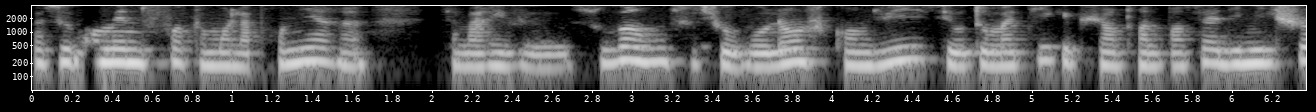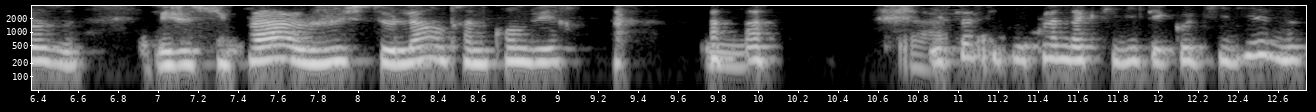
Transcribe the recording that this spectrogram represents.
Parce que combien de fois, enfin moi la première, ça m'arrive souvent, je suis au volant, je conduis, c'est automatique et puis je suis en train de penser à 10 000 choses. Mais je ne suis pas juste là en train de conduire. Mmh. et ça, c'est pour plein d'activités quotidiennes.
